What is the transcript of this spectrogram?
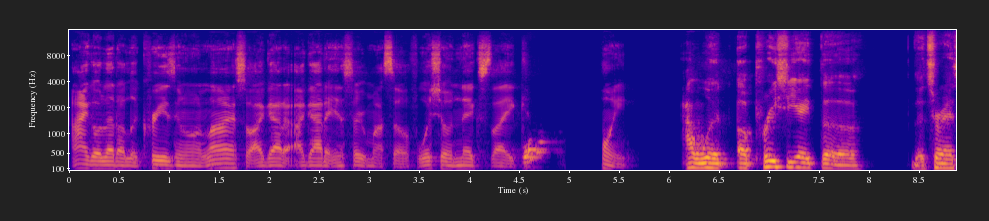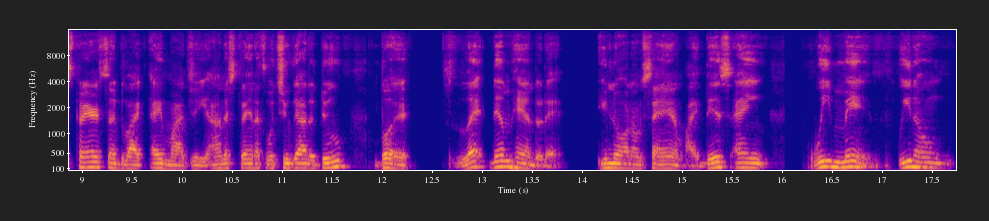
I ain't gonna let her look crazy online. So I gotta, I gotta insert myself. What's your next like point? I would appreciate the the transparency and be like, hey, my G, I understand that's what you gotta do, but let them handle that. You know what I'm saying? Like this ain't we men. We don't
